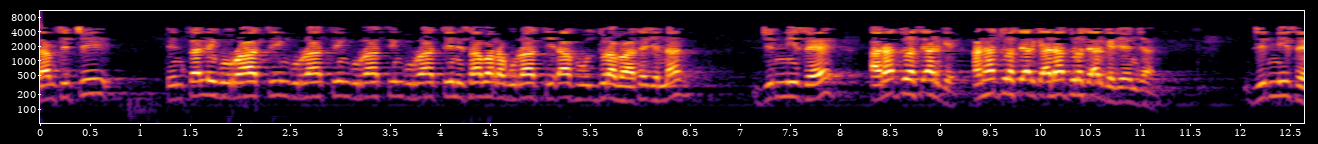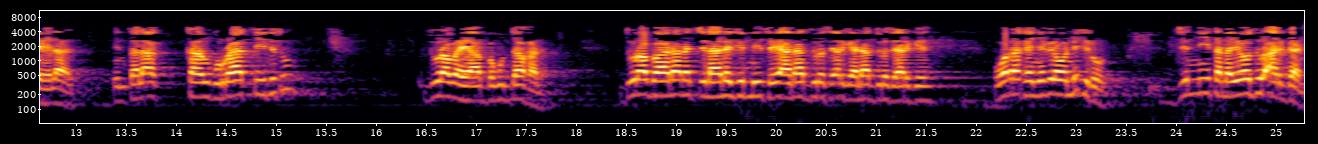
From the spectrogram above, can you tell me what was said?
namtichi intalli gurraattiin gurraattiin gurraattiin gurraattiin isaa barra gurraattiidhaa fuuldura baatee jennaan. Jinnii see anaat dura si arge anaat dura si arge anaat dura si arge jeen jaan. Jinnii see laal. Intala akkaan gurraattiititu dura bahe abba guddaa kana. Dura baanaan achi ilaalee jinnii see anaat dura si arge anaat dura si arge. Warra keenya bira wanni jiru jinnii tana yoo dura argan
